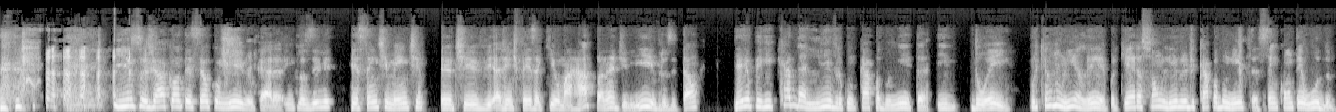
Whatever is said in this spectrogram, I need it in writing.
Isso já aconteceu comigo, cara. Inclusive, recentemente eu tive, a gente fez aqui uma rapa, né, de livros e tal. E aí eu peguei cada livro com capa bonita e doei porque eu não ia ler, porque era só um livro de capa bonita, sem conteúdo.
